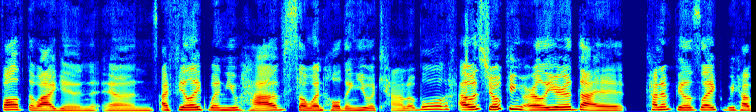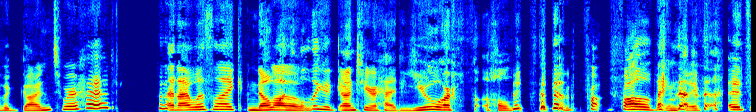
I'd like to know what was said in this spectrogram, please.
fall off the wagon and i feel like when you have someone holding you accountable i was joking earlier that it kind of feels like we have a gun to our head And I was like, no one's Oh. holding a gun to your head. You are holding Pro- probably like it's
